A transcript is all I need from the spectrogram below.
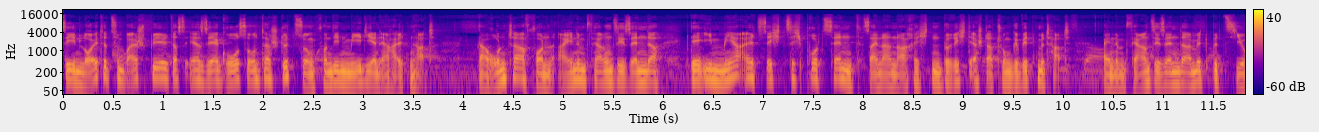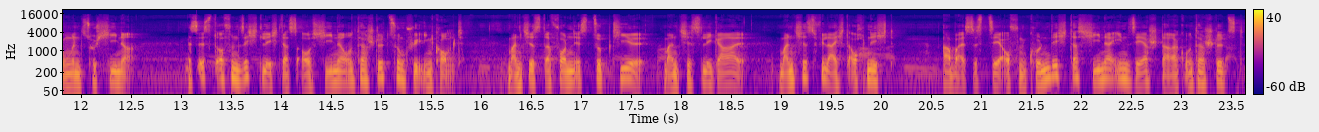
sehen Leute zum Beispiel, dass er sehr große Unterstützung von den Medien erhalten hat. Darunter von einem Fernsehsender, der ihm mehr als 60 Prozent seiner Nachrichtenberichterstattung gewidmet hat, einem Fernsehsender mit Beziehungen zu China. Es ist offensichtlich, dass aus China Unterstützung für ihn kommt. Manches davon ist subtil, manches legal, manches vielleicht auch nicht. Aber es ist sehr offenkundig, dass China ihn sehr stark unterstützt.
